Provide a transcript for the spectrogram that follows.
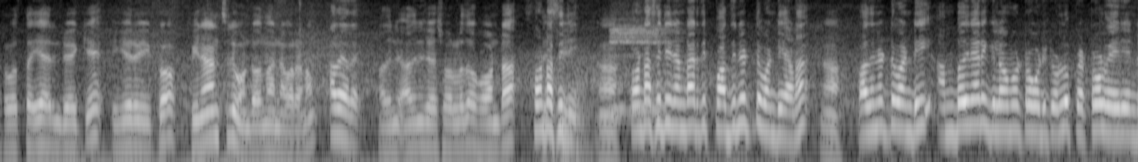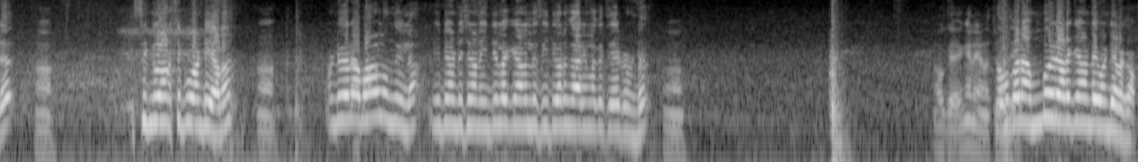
അറുപത്തയ്യായിരം രൂപയ്ക്ക് ഈ ഒരു ഈക്കോ ഫിനാൻസിൽ കൊണ്ടുവന്ന് തന്നെ പറയണം. അതെ അതെ. അതിന് അതിന് ശേഷമുള്ളത് Honda Honda City. Honda City രണ്ടായിരത്തി പതിനെട്ട് വണ്ടിയാണ് പതിനെട്ട് വണ്ടി അമ്പതിനായിരം കിലോമീറ്റർ ഓടിയിട്ടുള്ളൂ പെട്രോൾ വേരിയന്റ്. സിംഗിൾ ഓണർഷിപ്പ് വണ്ടിയാണ്. വണ്ടി വരെ അഭാവമൊന്നുമില്ല നീറ്റ് കണ്ടീഷനാണ് ഇന്ത്യയിലൊക്കെ ആണെങ്കിലും സീറ്റ് വരും കാര്യങ്ങളൊക്കെ ചെയ്തിട്ടുണ്ട്. ഓക്കെ എങ്ങനെയാണ് നമുക്കൊരു അമ്പത് രൂപ അടയ്ക്കാൻ വണ്ടി ഇറക്കാം.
